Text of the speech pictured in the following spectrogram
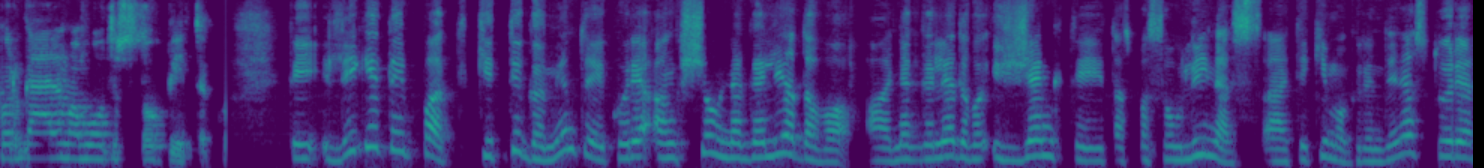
kur galima būtų staupyti. Tai lygiai taip pat kiti gamintojai, kurie anksčiau negalėdavo, negalėdavo išžengti į tas pasaulinės tiekimo grindinės, turi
